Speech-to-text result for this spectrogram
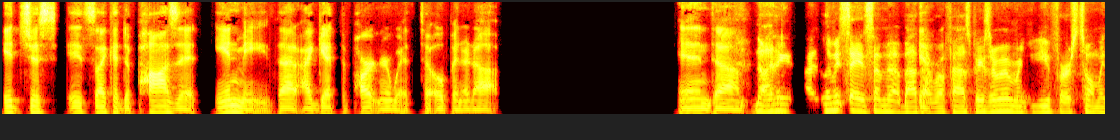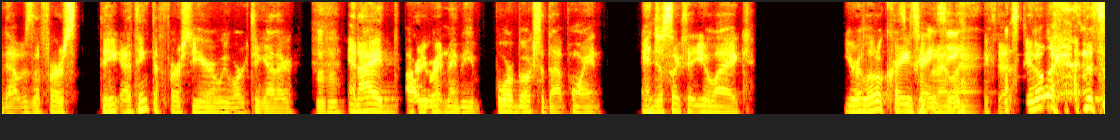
it just it's like a deposit in me that I get to partner with to open it up and um no I think let me say something about yeah. that real fast because I remember you first told me that was the first thing I think the first year we worked together mm-hmm. and I had already written maybe four books at that point and just looked at you like you're a little crazy, crazy. but I like this. You know, like this is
